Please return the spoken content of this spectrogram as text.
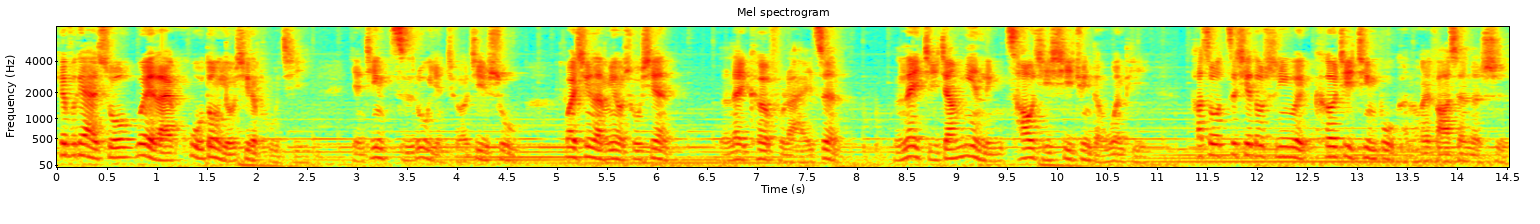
KFK 还说，未来互动游戏的普及、眼镜植入眼球的技术、外星人没有出现、人类克服了癌症、人类即将面临超级细菌等问题。他说，这些都是因为科技进步可能会发生的事。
